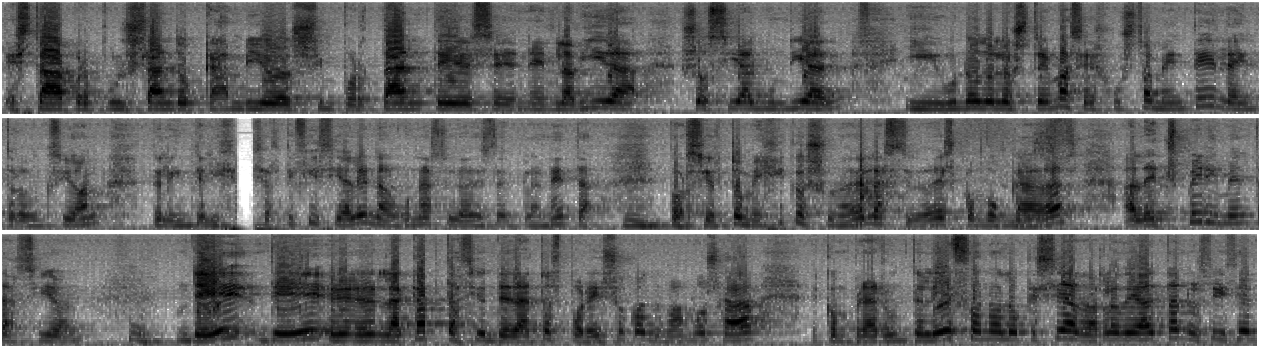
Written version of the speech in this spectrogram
está propulsando cambios importantes en, en la vida social mundial y uno de los temas es justamente la introducción de la inteligencia artificial en algunas ciudades del planeta. Mm. Por cierto, México es una de las ciudades convocadas a la experimentación de, de, eh, la captación de datos. Por eso cuando vamos a comprar un teléfono o lo que sea, darlo de alta, nos dicen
